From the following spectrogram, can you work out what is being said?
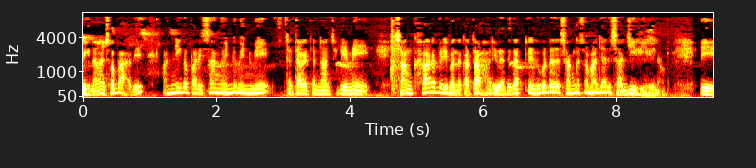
ඒක තමයි ස්වභාවය. අන්නේක පරිසං වෙන්න මෙන්න මේ තථාගතයන් වහන්සේගේ මේ සංඛාර පිළිබඳ කතා හරි වැදගත් වෙනකොට සංඝ සමාජය සජීවී වෙනවා. ඒ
